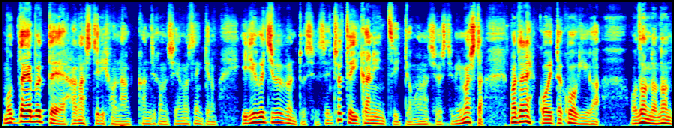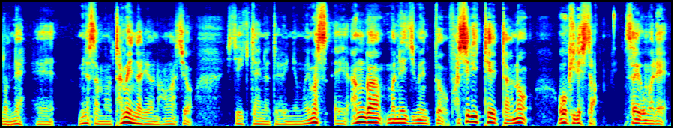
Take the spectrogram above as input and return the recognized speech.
もったいぶって話してるような感じかもしれませんけど、入り口部分としてですね、ちょっと怒りについてお話をしてみました。またね、こういった講義がどんどんどんどんね、えー、皆様のためになるような話をしていきたいなというふうに思います。えー、アンガーマネジメントファシリテーターの大木でした。最後まで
